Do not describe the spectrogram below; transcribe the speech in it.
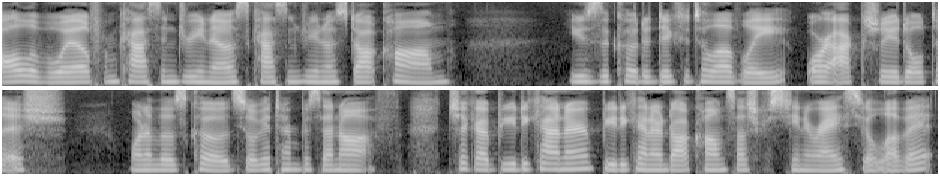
olive oil from Kasandrinos, kasandrinos.com. Use the code addicted to lovely or actually adultish. One of those codes, you'll get 10% off. Check out Beautycounter, beautycounter.com slash Christina Rice. You'll love it.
